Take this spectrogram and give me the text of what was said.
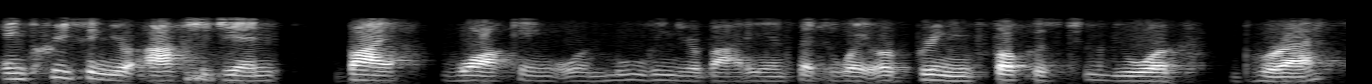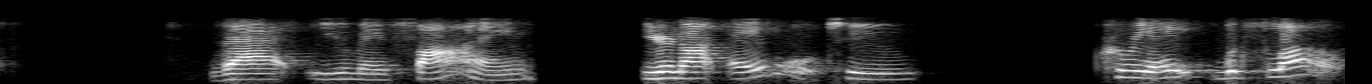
increasing your oxygen by walking or moving your body in such a way or bringing focus to your breath, that you may find you're not able to create with flow.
